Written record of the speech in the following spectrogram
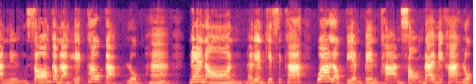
ารหนึ่ง2กำลัง x เท่ากับลบ5แน่นอน นักเรียนคิดสิคะว่าเราเปลี่ยนเป็นฐาน 2 ได้ไหมคะลบ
